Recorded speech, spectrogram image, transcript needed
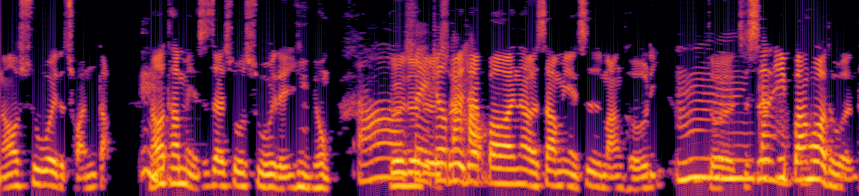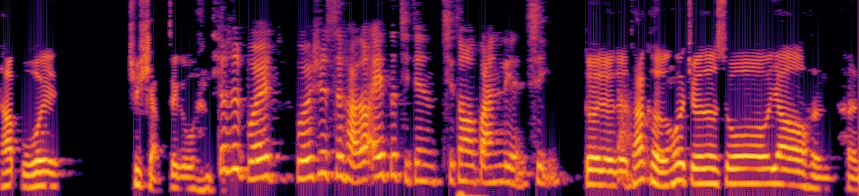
然后数位的传导，然后他们也是在做数位的应用。哦，对对对，所以在报案那个上面是蛮合理的。嗯，对，只是一般画图人他不会去想这个问题，就是不会不会去思考到，哎，这期间其中的关联性。对对对，他可能会觉得说要很很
